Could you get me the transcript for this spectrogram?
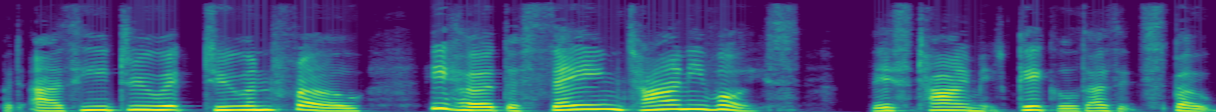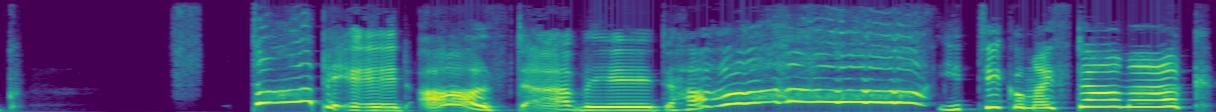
but as he drew it to and fro, he heard the same tiny voice. This time it giggled as it spoke. Stop it! Oh, stop it! Ha ha! You tickle my stomach!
